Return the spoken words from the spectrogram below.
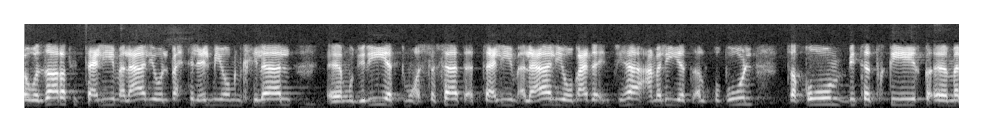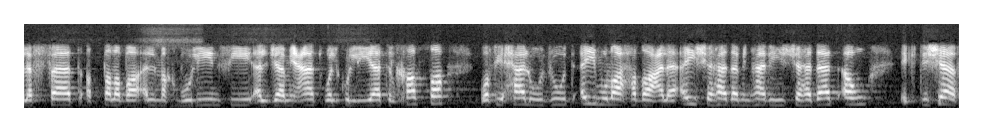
وزارة التعليم العالي والبحث العلمي ومن خلال مديرية مؤسسات التعليم العالي وبعد انتهاء عملية القبول تقوم بتدقيق ملفات الطلبة المقبولين في الجامعات والكليات الخاصة وفي حال وجود أي ملاحظة على أي شهادة من هذه الشهادات أو اكتشاف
